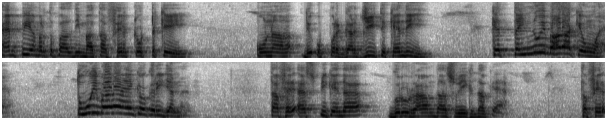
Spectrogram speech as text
ਐਮਪੀ ਅਮਰਤਪਾਲ ਦੀ ਮਾਤਾ ਫਿਰ ਟੁੱਟ ਕੇ ਉਹਨਾਂ ਦੇ ਉੱਪਰ ਗਰਜੀ ਤੇ ਕਹਿੰਦੀ ਕਿ ਤੈਨੂੰ ਹੀ ਬਾਹਲਾ ਕਿਉਂ ਹੈ ਤੂੰ ਹੀ ਬਾਹਲਾ ਐ ਕਿਉਂ ਕਰੀ ਜਾਂਦਾ? ਤਾਂ ਫਿਰ ਐਸਪੀ ਕਹਿੰਦਾ, ਗੁਰੂ ਰਾਮਦਾਸ ਵੇਖਦਾ ਪਿਆ। ਤਾਂ ਫਿਰ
